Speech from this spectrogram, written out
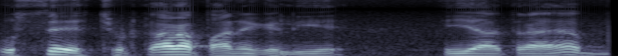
उससे छुटकारा पाने के लिए ये यात्रा है।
